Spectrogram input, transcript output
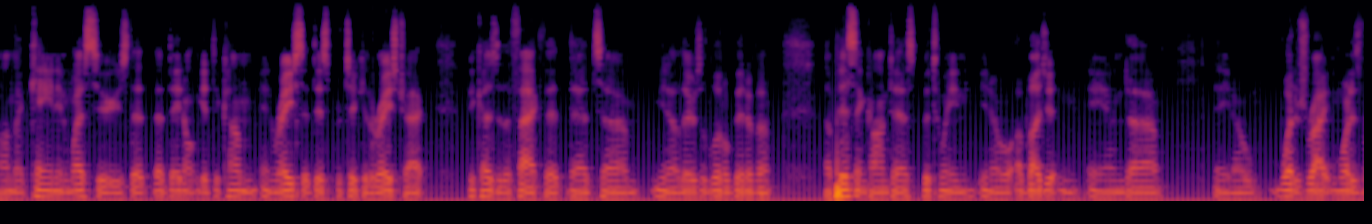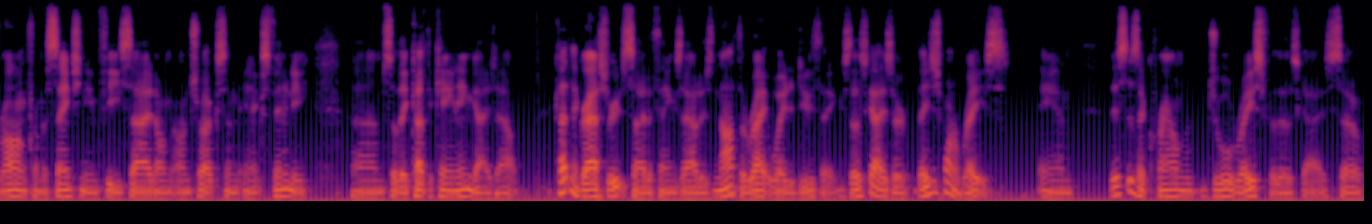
on the K&N West Series that, that they don't get to come and race at this particular racetrack because of the fact that that um, you know there's a little bit of a, a pissing contest between you know a budget and and uh, you know what is right and what is wrong from a sanctioning fee side on, on trucks and, and Xfinity. Um, so they cut the K&N guys out cutting the grassroots side of things out is not the right way to do things. Those guys are they just want to race, and this is a crown jewel race for those guys. So,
